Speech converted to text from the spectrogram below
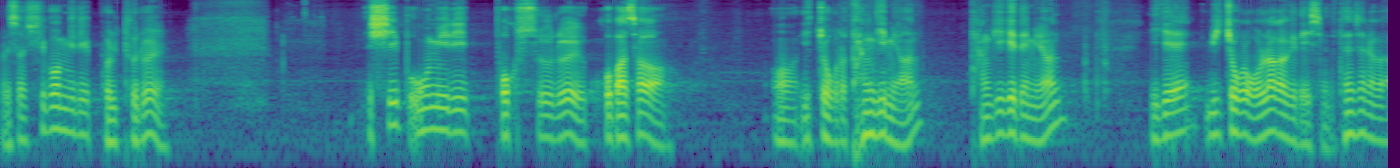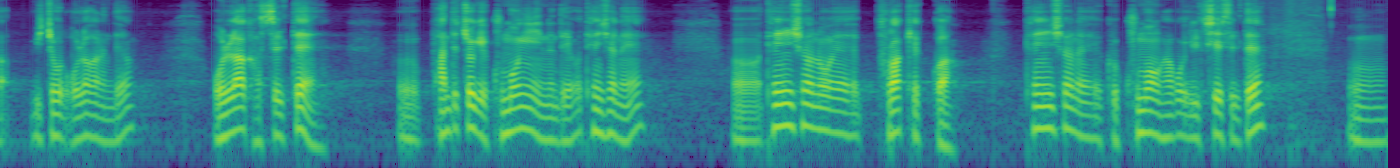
그래서 15mm 볼트를 15mm 복수를 꼽아서 어, 이쪽으로 당기면 당기게 되면 이게 위쪽으로 올라가게 되어 있습니다. 텐셔너가 위쪽으로 올라가는데요. 올라갔을 때 어, 반대쪽에 구멍이 있는데요. 텐션에 어, 텐셔너의 브라켓과 텐션의 그 구멍하고 일치했을 때 어,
